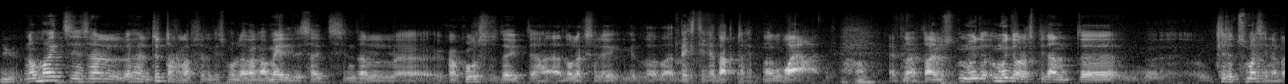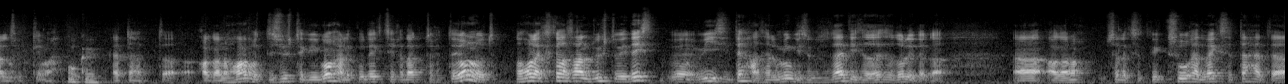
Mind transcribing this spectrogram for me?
Noh, ma aitasin seal ühel tütarlapsel, kes mulle väga meeldis, aitasin tal äh, ka kursusetöid teha ja tolleks oli tekstiredaktorit nagu vaja, et. et noh, et ainult muidu, muidu oleks pidanud äh, kirjutusmasina peal trükkima okay.. et noh, et aga noh, arvutis ühtegi korralikku tekstiredaktorit ei olnud. noh, oleks ka saanud ühte või teist viisi teha, seal mingisugused hädised asjad olid, aga äh, aga noh, selleks, et kõik suured-väiksed tähed ja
